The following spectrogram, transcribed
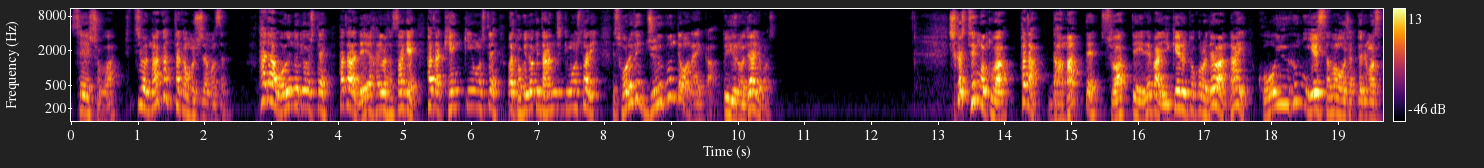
聖書は必要なかったかもしれません。ただお祈りをして、ただ礼拝を捧げ、ただ献金をして、まあ、時々断食もしたり、それで十分ではないかというのであります。しかし天国は、ただ黙って座っていればいけるところではない。こういうふうにイエス様はおっしゃっております。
